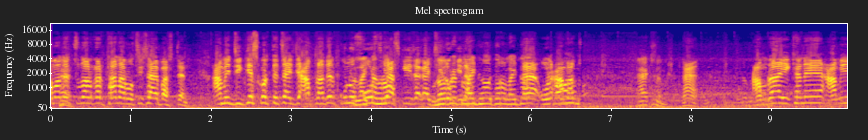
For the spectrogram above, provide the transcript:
আমাদের চুনারগড় থানার ওসি সাহেব আসছেন। আমি জিজ্ঞেস করতে চাই যে আপনাদের কোনো ফোর্স কি আজকে এই জায়গায় ছিল কিনা? হ্যাঁ, হ্যাঁ। আমরা এখানে আমি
